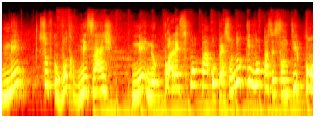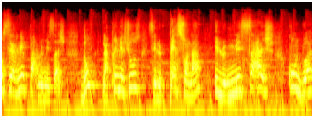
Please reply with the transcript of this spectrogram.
mais sauf que votre message ne, ne, correspond pas aux personnes. Donc, ils ne vont pas se sentir concernés par le message. Donc, la première chose, c'est le persona et le message qu'on doit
